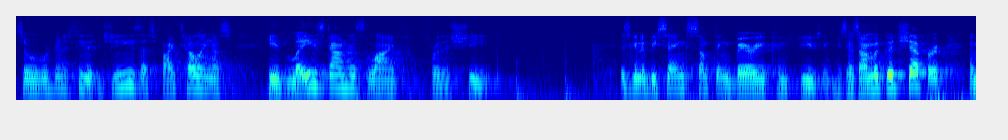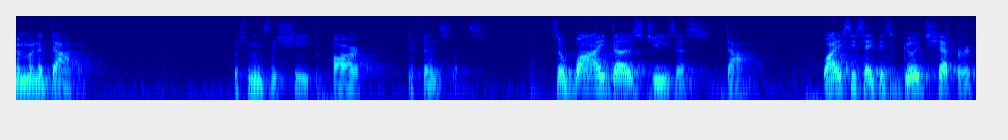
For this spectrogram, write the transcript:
So we're going to see that Jesus, by telling us he lays down his life for the sheep, is going to be saying something very confusing. He says, I'm a good shepherd and I'm going to die, which means the sheep are defenseless. So, why does Jesus die? Why does he say this good shepherd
